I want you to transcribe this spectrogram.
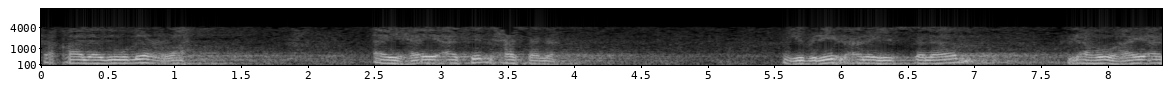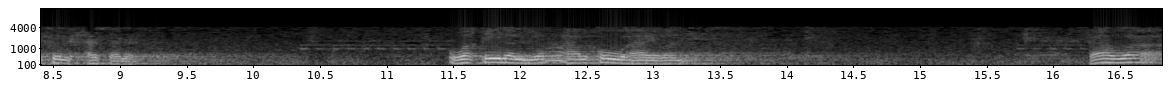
فقال ذو مرة أي هيئة حسنة. جبريل عليه السلام له هيئة حسنة. وقيل المرة القوة أيضا. فهو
